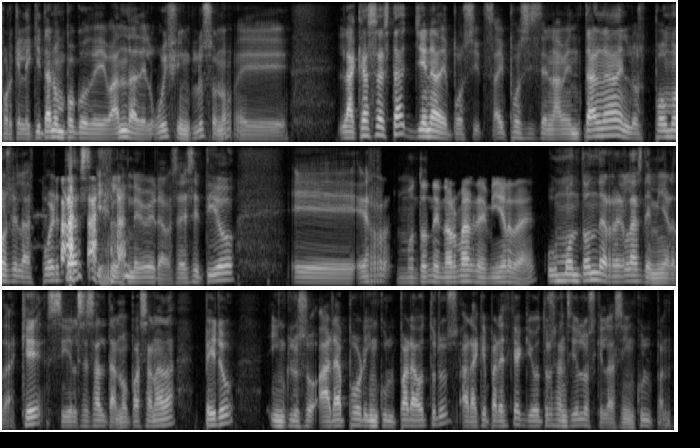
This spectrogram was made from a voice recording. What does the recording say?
porque le quitan un poco de banda del wifi incluso, ¿no? Eh, la casa está llena de posits. Hay posits en la ventana, en los pomos de las puertas y en la nevera. O sea, ese tío eh, es Un montón de normas de mierda, ¿eh? un montón de reglas de mierda. Que si él se salta no pasa nada, pero incluso hará por inculpar a otros, hará que parezca que otros han sido los que las inculpan.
